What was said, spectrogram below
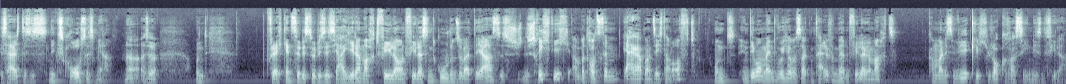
Das heißt, es ist nichts Großes mehr. Ne? Also, und vielleicht kennst du das so, dieses, ja, jeder macht Fehler und Fehler sind gut und so weiter. Ja, es ist, ist richtig, aber trotzdem ärgert man sich dann oft. Und in dem Moment, wo ich aber sage, ein Teil von mir hat einen Fehler gemacht, kann man es wirklich lockerer sehen, diesen Fehler.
